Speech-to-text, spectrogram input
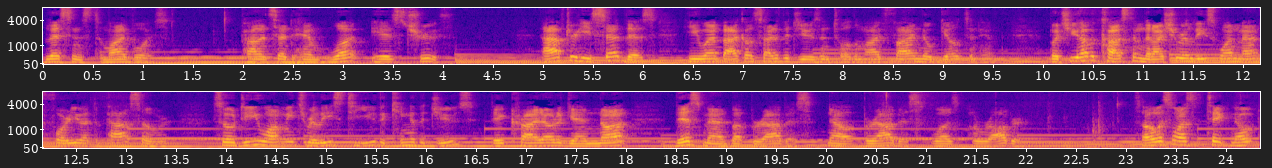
listens to my voice. Pilate said to him, What is truth? After he said this, he went back outside of the Jews and told them, I find no guilt in him. But you have a custom that I should release one man for you at the Passover. So do you want me to release to you the king of the Jews? They cried out again, Not this man, but Barabbas. Now, Barabbas was a robber. So I always want us to take note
